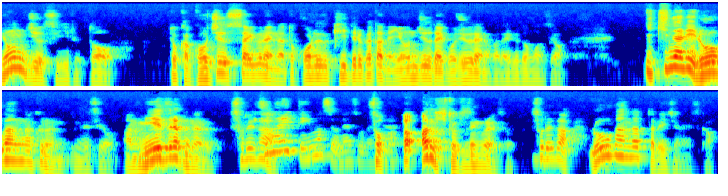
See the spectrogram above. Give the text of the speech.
40過ぎると、とか50歳ぐらいになると、これ聞いてる方ね、40代、50代の方いると思うんですよ。いきなり老眼が来るんですよ。あの、見えづらくなる。それがいきな、りって言いますよね、それ、ね。そう、あある日突然ぐらいですよ。それが、老眼だったらいいじゃないですか。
